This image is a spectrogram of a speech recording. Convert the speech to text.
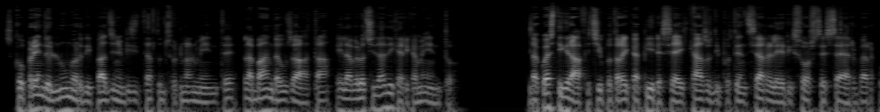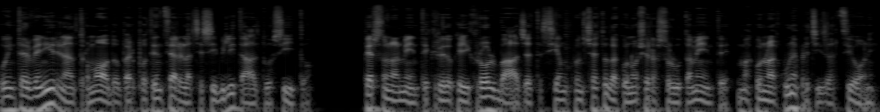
scoprendo il numero di pagine visitate giornalmente, la banda usata e la velocità di caricamento. Da questi grafici potrai capire se è il caso di potenziare le risorse server o intervenire in altro modo per potenziare l'accessibilità al tuo sito. Personalmente credo che il crawl budget sia un concetto da conoscere assolutamente, ma con alcune precisazioni.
